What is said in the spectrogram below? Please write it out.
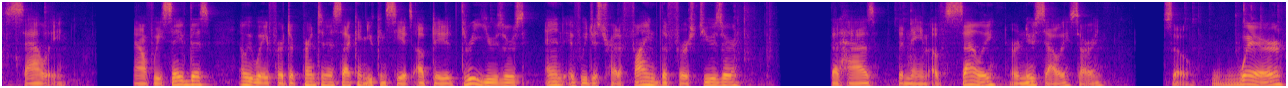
Sally. Now, if we save this and we wait for it to print in a second, you can see it's updated three users. And if we just try to find the first user that has the name of Sally, or new Sally, sorry. So where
